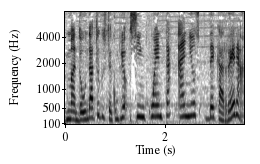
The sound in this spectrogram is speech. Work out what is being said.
Mandó un dato que usted cumplió 50 años de carrera.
